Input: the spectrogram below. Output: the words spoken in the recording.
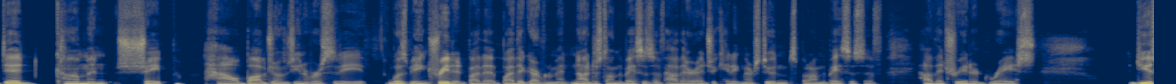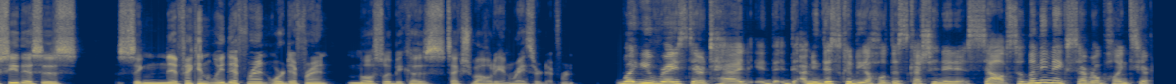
did come and shape how Bob Jones University was being treated by the by the government, not just on the basis of how they're educating their students, but on the basis of how they treated race. Do you see this as significantly different or different mostly because sexuality and race are different? What you raised there, Ted, I mean, this could be a whole discussion in itself. So let me make several points here.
